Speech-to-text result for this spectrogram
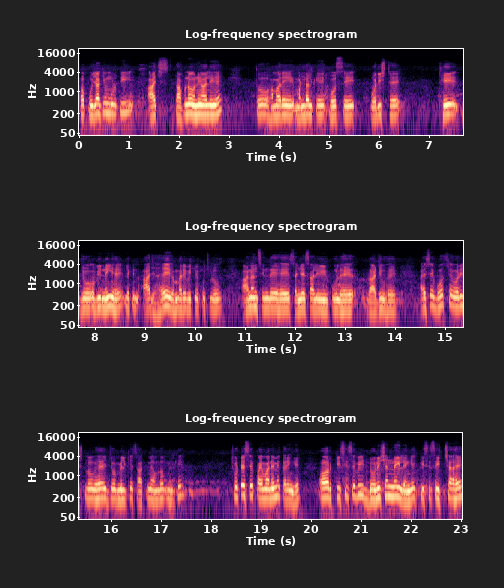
और पूजा की मूर्ति आज स्थापना होने वाली है। तो हमारे मंडल के बहुत से वरिष्ठ है थे जो अभी नहीं है, लेकिन आज है हमारे बीच में कुछ लोग। आनंद सिंधे है, संजय साली विपुल है, राजू है, ऐसे बहुत से वरिष्ठ लोग हैं जो मिलके, साथ में हम लोग मिलके छोटे से पैमाने में करेंगे। और किसी से भी डोनेशन नहीं लेंगे, किसी से इच्छा है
